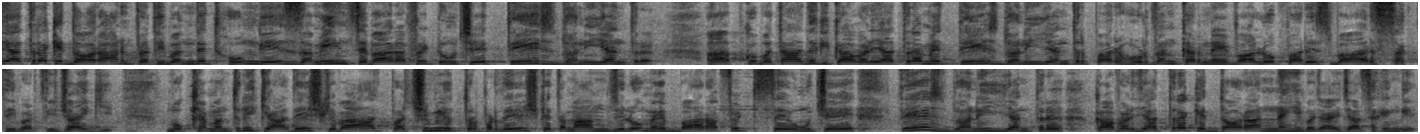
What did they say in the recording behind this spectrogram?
यात्रा के दौरान प्रतिबंधित होंगे ज़मीन से 12 फीट ऊँचे तेज ध्वनि यंत्र। आपको बता दें कि कांवड़ यात्रा में तेज ध्वनि यंत्र पर हुड़दंग करने वालों पर इस बार सख्ती बरती जाएगी। मुख्यमंत्री के आदेश के बाद पश्चिमी उत्तर प्रदेश के तमाम जिलों में 12 फीट से ऊँचे तेज ध्वनि यंत्र कांवड़ यात्रा के दौरान नहीं बजाए जा सकेंगे।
